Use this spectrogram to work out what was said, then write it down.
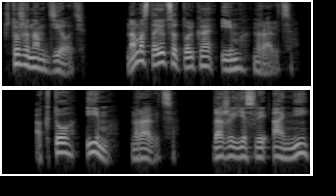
Что же нам делать? Нам остается только им нравиться. А кто им нравится? Даже если они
